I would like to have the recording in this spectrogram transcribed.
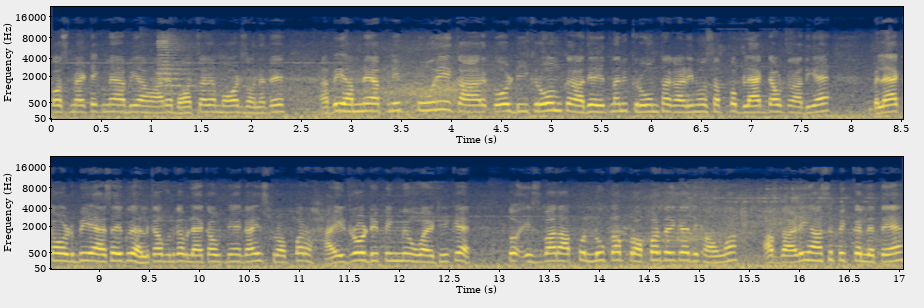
कॉस्मेटिक में अभी हमारे बहुत सारे मॉड्स होने थे। अभी हमने अपनी पूरी कार को डीक्रोम करा दिया, जितना भी क्रोम था गाड़ी में, वो सबको ब्लैक आउट करा दिया है। ब्लैक आउट भी ऐसा ही कोई हल्का फुल्का ब्लैक आउट नहीं है गाइस प्रॉपर हाइड्रो डिपिंग में हुआ है, ठीक है? तो इस बार आपको लुक अब प्रॉपर तरीके से दिखाऊँगा। आप गाड़ी यहाँ से पिक कर लेते हैं,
